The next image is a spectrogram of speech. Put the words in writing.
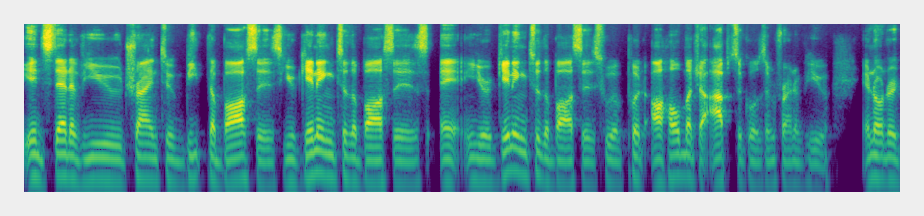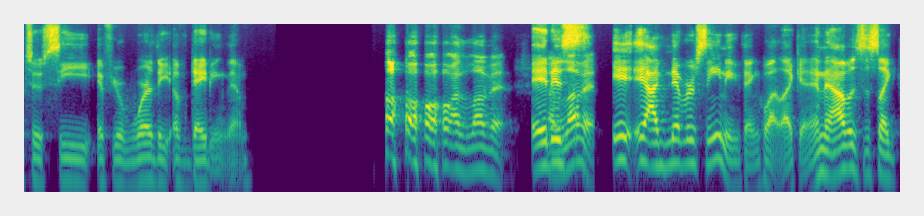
instead of you trying to beat the bosses, you're getting to the bosses and you're getting to the bosses who have put a whole bunch of obstacles in front of you in order to see if you're worthy of dating them. oh i love it It I is. love it. it- I've never seen anything quite like it, and I was just like,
